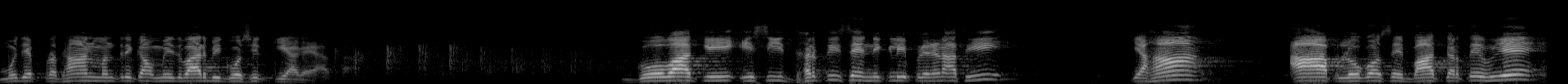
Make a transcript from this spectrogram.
मुझे प्रधानमंत्री का उम्मीदवार भी घोषित किया गया था। गोवा की इसी धरती से निकली प्रेरणा थी कि हाँ, आप लोगों से बात करते हुए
